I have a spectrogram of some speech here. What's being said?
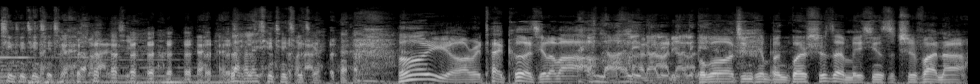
请请请请请，大人请。来来来，请请请请。哎呀，二位太客气了吧？哪里哪里哪里。不过今天本官实在没心思吃饭呢。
